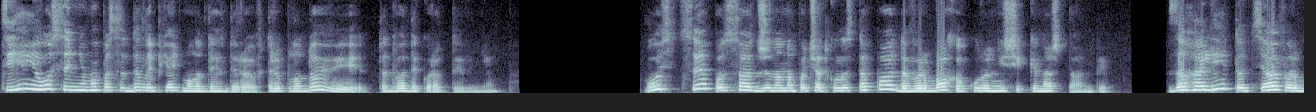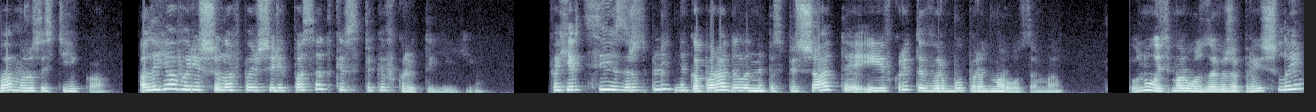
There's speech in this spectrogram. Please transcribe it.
Цієї осені ми посадили 5 молодих дерев, 3 плодові та 2 декоративні. Ось це посаджена на початку листопада верба Хакура Нішіки на штамбі. Взагалі-то ця верба морозостійка, але я вирішила в перший рік посадки все-таки вкрити її. Фахівці з розплідника порадили не поспішати і вкрити вербу перед морозами. Ну, ось морози вже прийшли,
